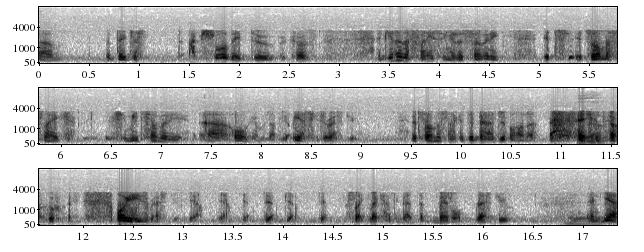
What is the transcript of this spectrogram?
um, they just, I'm sure they do because, and you know, the funny thing is, there's so many. It's it's almost like if you meet somebody, uh, oh, I love you. Oh, yes, he's a rescue. it's almost like it's a badge of honor. Yeah. you know? Oh, yeah, he's a rescue. Yeah, yeah, yeah, yeah, yeah, yeah. It's like like having that, that medal, rescue. And yeah,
